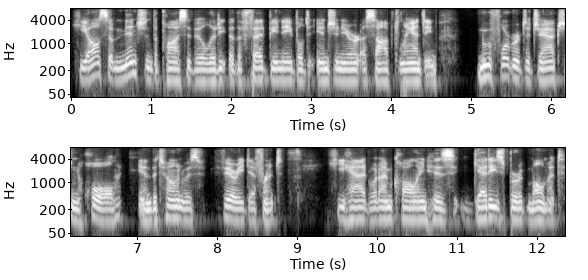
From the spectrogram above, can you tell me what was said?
He also mentioned the possibility of the Fed being able to engineer a soft landing move forward to Jackson Hole, and the tone was very different. He had what I'm calling his Gettysburg moment.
